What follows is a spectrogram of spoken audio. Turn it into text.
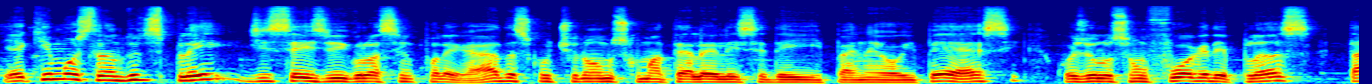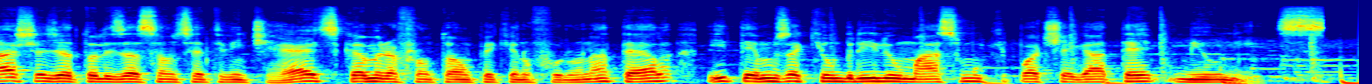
e E aqui mostrando o display de 6,5 polegadas, continuamos com uma tela LCD e painel IPS, com resolução Full HD+, taxa de atualização de 120 Hz, câmera frontal um pequeno furo na tela e temos aqui um brilho máximo que pode chegar até 1000 nits.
